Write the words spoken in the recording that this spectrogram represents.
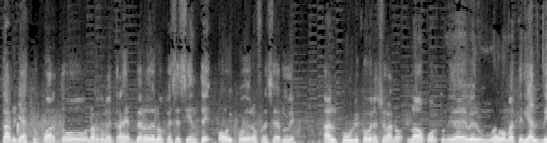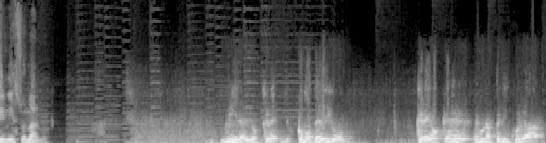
claro, ya es tu cuarto largometraje, pero de lo que se siente hoy poder ofrecerle al público venezolano la oportunidad de ver un nuevo material venezolano? Mira, yo creo, como te digo, creo que es una película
